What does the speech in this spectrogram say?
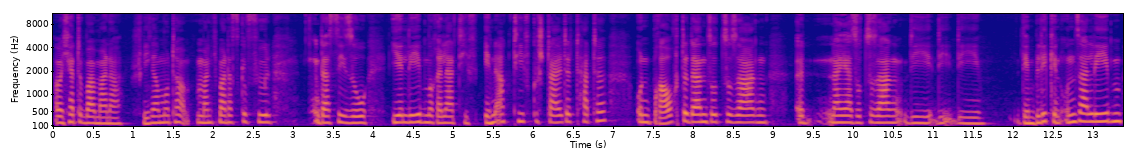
aber ich hatte bei meiner Schwiegermutter manchmal das Gefühl, dass sie so ihr Leben relativ inaktiv gestaltet hatte und brauchte dann sozusagen, äh, naja, sozusagen die, die, die, den Blick in unser Leben,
